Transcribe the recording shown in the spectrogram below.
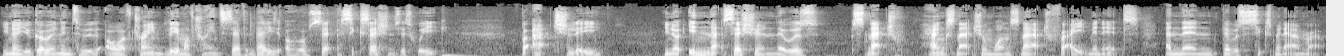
You know, you're going into oh, I've trained Liam, I've trained seven days, oh, six sessions this week, but actually, you know, in that session there was snatch, hang snatch, and one snatch for eight minutes, and then there was a six minute AMRAP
